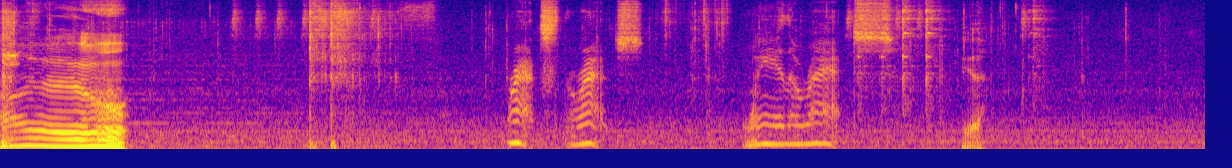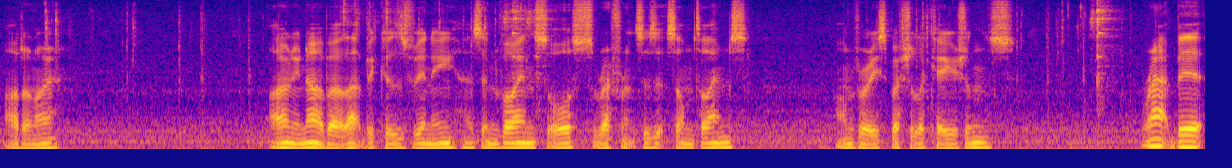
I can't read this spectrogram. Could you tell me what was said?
No! Rats, the rats. Where the rats? Yeah. I don't know. I only know about that because Vinny, as in Vinesauce, references it sometimes on very special occasions. Rat bit.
